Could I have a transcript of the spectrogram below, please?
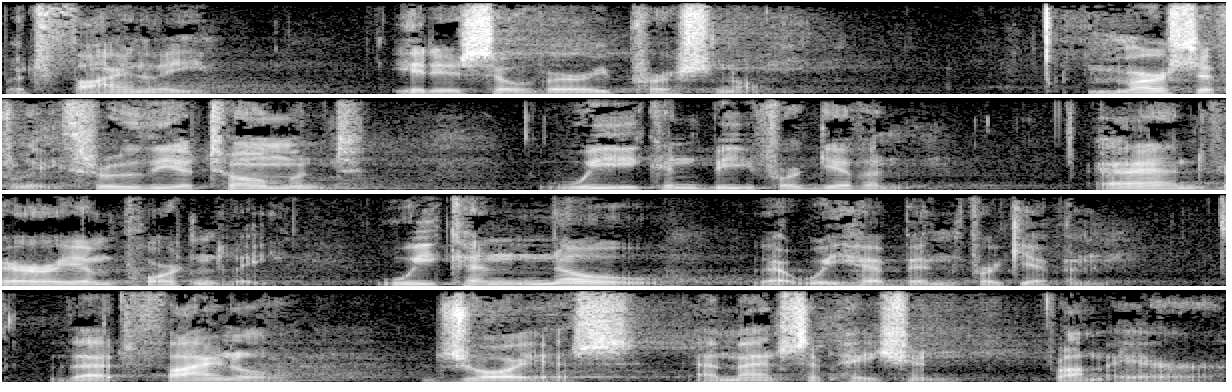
but finally, it is so very personal. Mercifully, through the atonement, we can be forgiven, and very importantly, we can know that we have been forgiven. That final, joyous emancipation from error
